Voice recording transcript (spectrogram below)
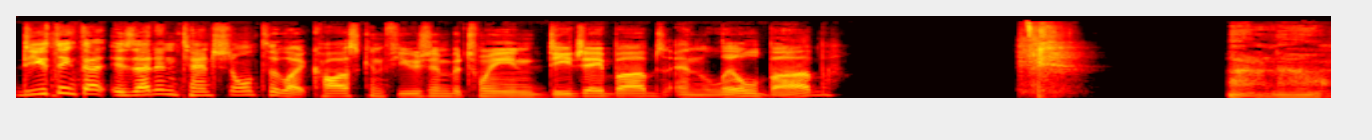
do you think that is that intentional to like cause confusion between DJ Bubs and Lil Bub? I don't know.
